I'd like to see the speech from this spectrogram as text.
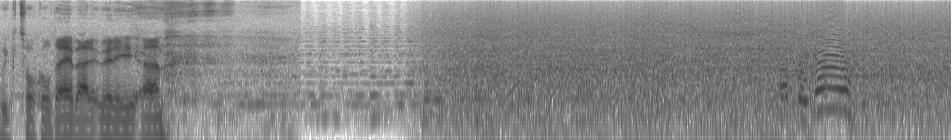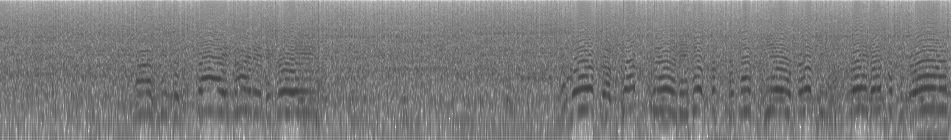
we could talk all day about it, really. Um, Up we go. Passing the sky 90 degrees. North of top two, the distance from up here, looking straight up at the ground.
